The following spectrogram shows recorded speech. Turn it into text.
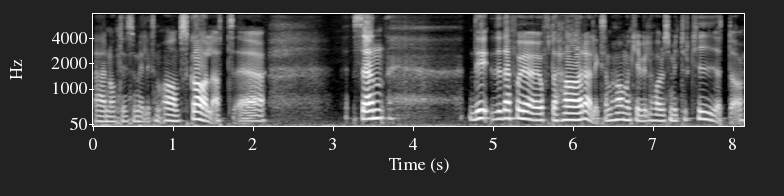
är någonting som är liksom avskalat. Eh, sen det, det, där får jag ju ofta höra, liksom, ha, man kan ha det som i Turkiet då,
